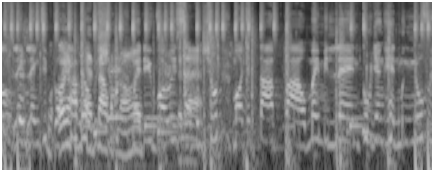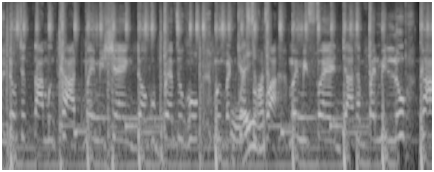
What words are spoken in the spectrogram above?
ลงเล็งๆที่บอยไม่ได้วอรี่ใส่เป็นชุดมองจากตาเปล่าไม่มีเลน กูยังเห็นมึง แค่สุวะไม่มีเฟยอย่าทำเป็นไม่รู้ข้า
